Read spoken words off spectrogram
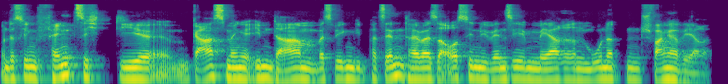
Und deswegen fängt sich die ähm, Gasmenge im Darm, weswegen die Patienten teilweise aussehen, wie wenn sie in mehreren Monaten schwanger wäre.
